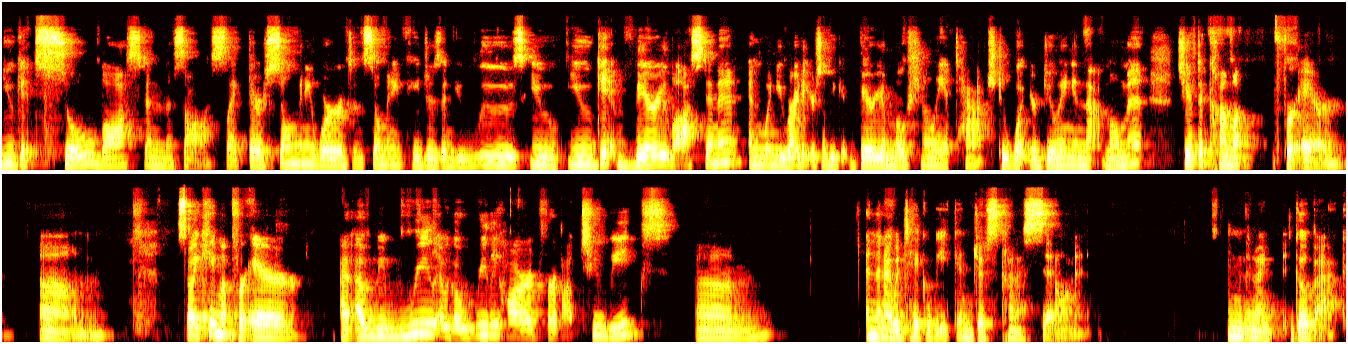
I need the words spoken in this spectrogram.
you get so lost in the sauce. Like there's so many words and so many pages and you lose you you get very lost in it. And when you write it yourself you get very emotionally attached to what you're doing in that moment. So you have to come up for air. Um, so i came up for air. I, I, would be really i would go really hard for about two weeks. Um, and then i would take a week and just kind of sit on it. And then i'd go back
